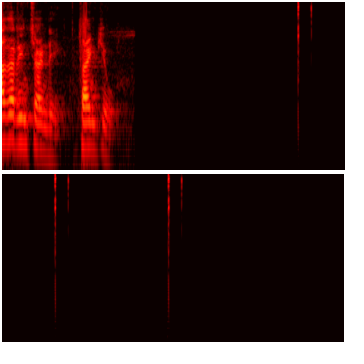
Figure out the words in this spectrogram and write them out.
ఆదరించండి. Thank you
